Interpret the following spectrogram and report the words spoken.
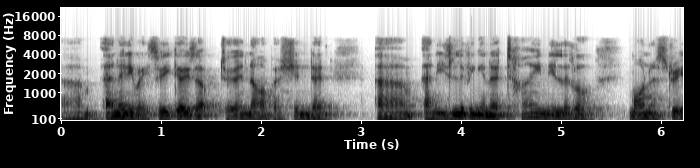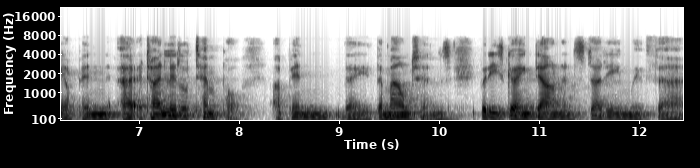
Um, and anyway, so he goes up to Inaba Shinden um, and he's living in a tiny little monastery up in uh, a tiny little temple up in the, the mountains, but he's going down and studying with uh,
